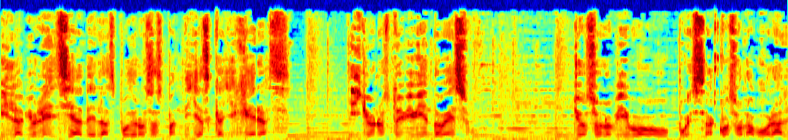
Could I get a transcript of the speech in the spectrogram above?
y la violencia de las poderosas pandillas callejeras. Y yo no estoy viviendo eso. Yo solo vivo, pues, acoso laboral.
